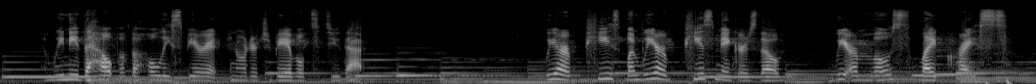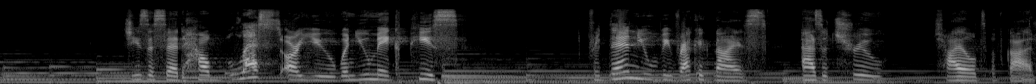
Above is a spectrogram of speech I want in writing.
And we need the help of the Holy Spirit in order to be able to do that. We are peace when we are peacemakers though, we are most like Christ. Jesus said, "How blessed are you when you make peace, for then you will be recognized as a true child of God.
